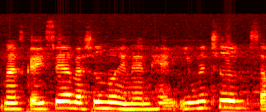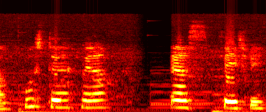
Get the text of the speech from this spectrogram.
man skal især være sød mod hinanden her i juletiden, så husk det, venner. Ellers ses vi.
